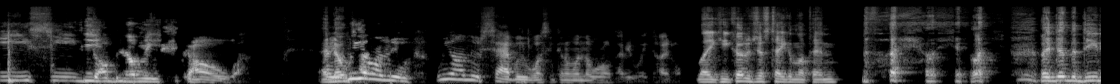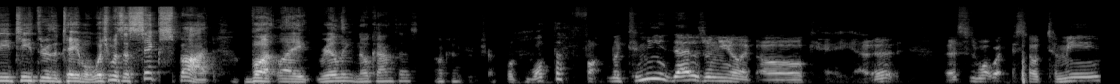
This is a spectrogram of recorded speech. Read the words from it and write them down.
ECW show. And no, we all knew we all knew Sabu wasn't going to win the world heavyweight title. like he could have just taken the pin. like, they did the DDT through the table, which was a six spot, but like really no contest. Okay, sure. But what the fuck? Like to me, that is when you're like, okay. This is what. We're... So to me,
